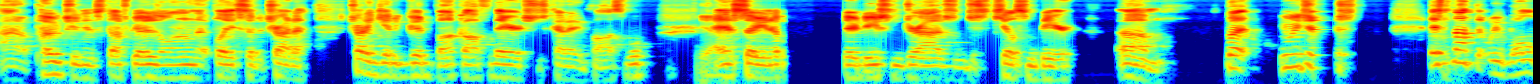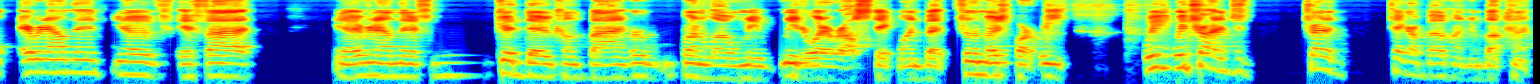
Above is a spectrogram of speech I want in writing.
uh, poaching and stuff goes on in that place. So to try to try to get a good buck off there it's just kind of impossible. Yeah. and so you know they do some drives and just kill some deer. Um but we just it's not that we won't every now and then you know if if i you know every now and then if good doe comes by and we're running low on me meat or whatever i'll stick one. But for the most part we we we try to just try to take our bow hunting and buck hunt.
